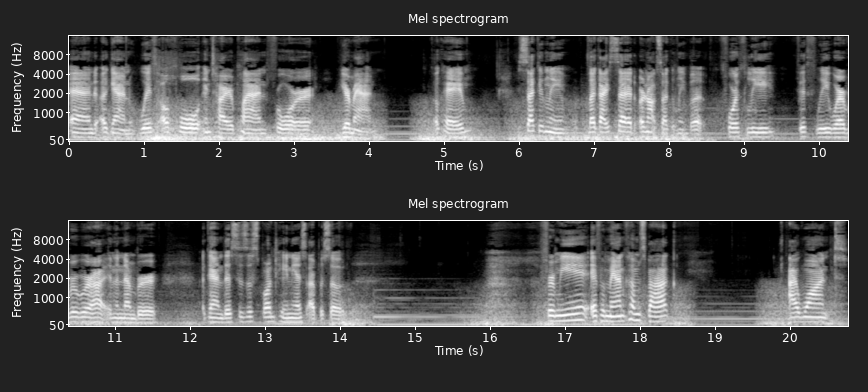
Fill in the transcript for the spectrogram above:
and again with a whole entire plan for your man, okay? Secondly, like I said, or not secondly, but fourthly, fifthly, wherever we're at in the number, again, this is a spontaneous episode for me, if a man comes back, I want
